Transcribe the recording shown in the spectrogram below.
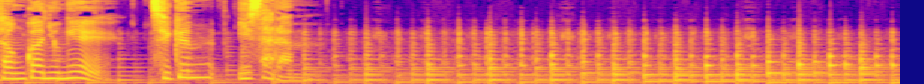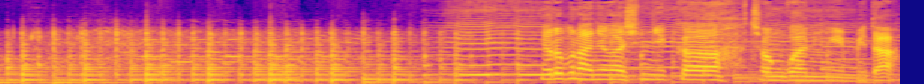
정관용의 지금 이 사람 여러분 안녕하십니까 정관용입니다.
